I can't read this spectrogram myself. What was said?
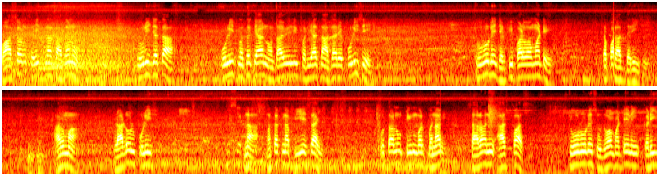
વાસણ સહિતના સાધનો ચોરી જતા પોલીસ મથકે આ નોંધાવેલી ફરિયાદના આધારે પોલીસે ચોરોને ઝડપી પાડવા માટે તપાસ હાથ ધરી છે. હાલમાં લાડોલ પોલીસ ના, મથકના પીએસઆઈ પોતાનું ટીમ વર્ક બનાવી શાળાની આસપાસ ચોરોને શોધવા માટેની કડી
